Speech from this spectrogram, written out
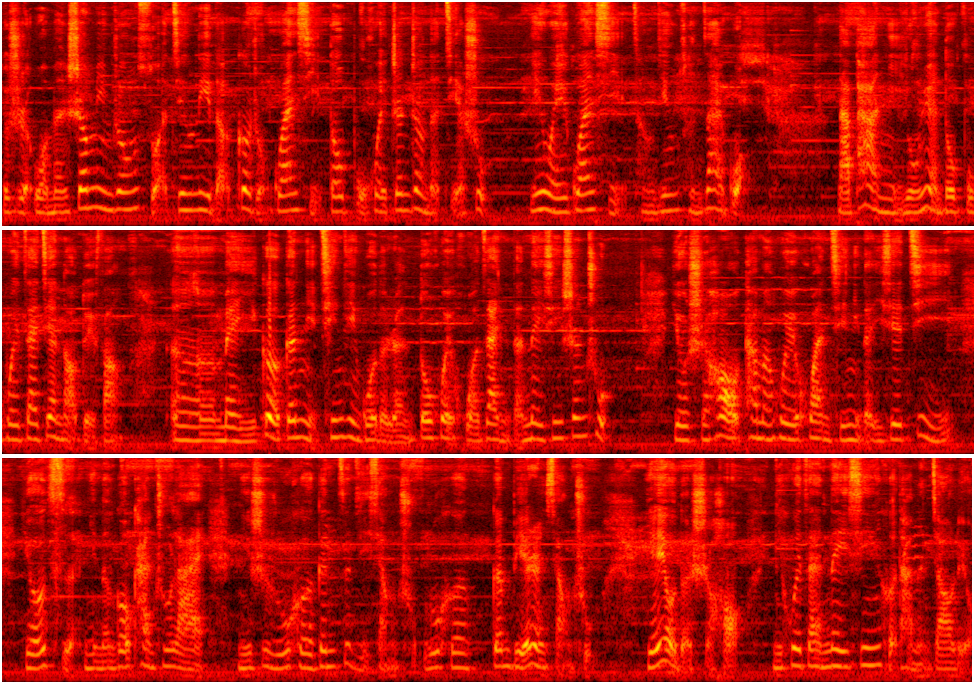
就是我们生命中所经历的各种关系都不会真正的结束，因为关系曾经存在过，哪怕你永远都不会再见到对方。嗯，每一个跟你亲近过的人都会活在你的内心深处，有时候他们会唤起你的一些记忆，由此你能够看出来你是如何跟自己相处，如何跟别人相处。也有的时候你会在内心和他们交流，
